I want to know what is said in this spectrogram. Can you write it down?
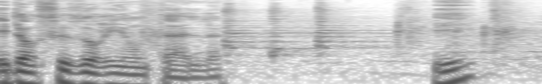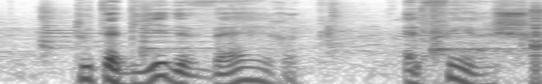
est danseuse orientale, et, tout habillée de vert, elle fait un show.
